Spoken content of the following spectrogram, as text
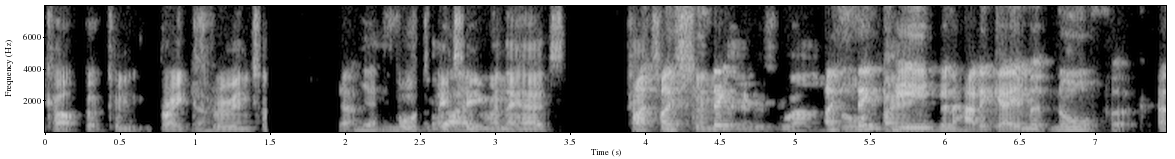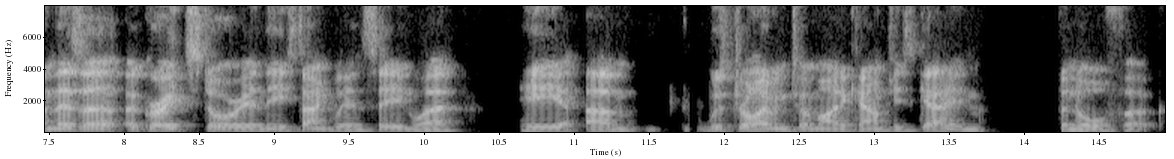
cup, but couldn't break Yeah. through into yeah, fourth right. eighteen when they had I- I think- there as well. I think he even had a game at Norfolk, and there's a, a great story in the East Anglian scene where he um, was driving to a minor counties game for Norfolk.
